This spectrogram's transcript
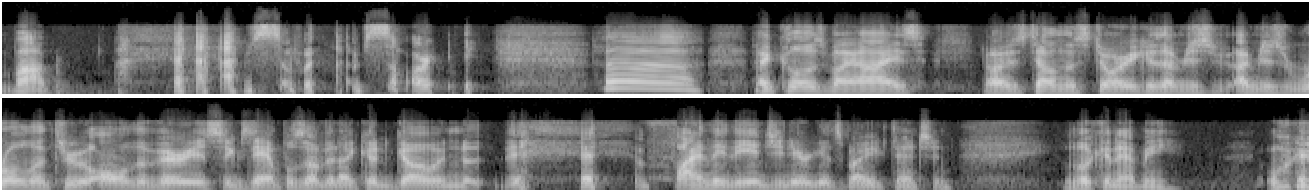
Bob, I'm so I'm sorry. Uh, I closed my eyes. I was telling the story because I'm just I'm just rolling through all the various examples of it I could go, and finally the engineer gets my attention, looking at me. Where,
